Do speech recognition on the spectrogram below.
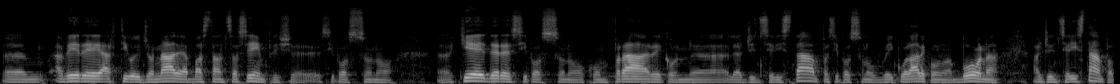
ehm, avere articoli di giornale è abbastanza semplice, si possono eh, chiedere, si possono comprare con eh, le agenzie di stampa, si possono veicolare con una buona agenzia di stampa,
